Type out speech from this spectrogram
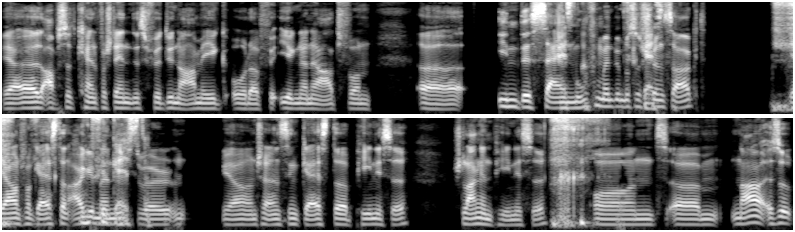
ja, er hat absolut kein Verständnis für Dynamik oder für irgendeine Art von äh, InDesign-Movement, wie man so Geister. schön sagt. Ja, und von Geistern allgemein nicht, weil ja, anscheinend sind Geister Penisse, Schlangenpenisse. und ähm, na, also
